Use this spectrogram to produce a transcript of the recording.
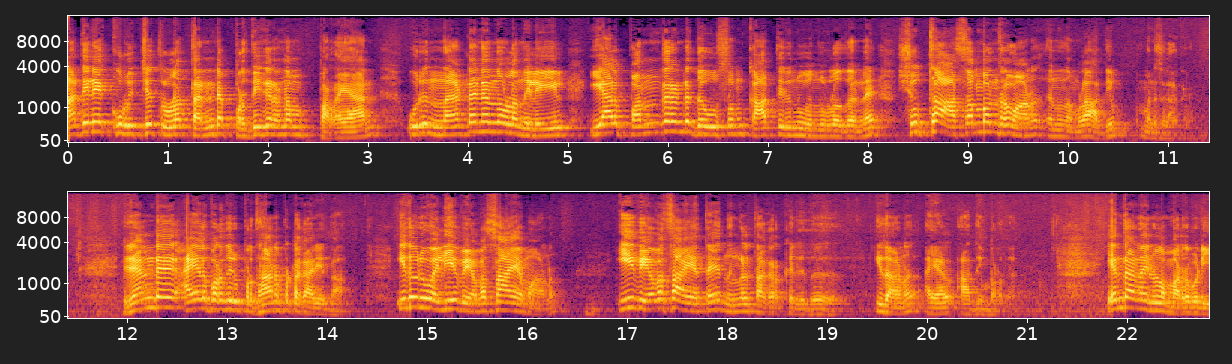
അതിനെക്കുറിച്ചിട്ടുള്ള തന്റെ പ്രതികരണം പറയാൻ ഒരു നടൻ എന്നുള്ള നിലയിൽ ഇയാൾ പന്ത്രണ്ട് ദിവസം കാത്തിരുന്നു എന്നുള്ളത് തന്നെ ശുദ്ധ അസംബന്ധമാണ് എന്ന് നമ്മൾ ആദ്യം മനസ്സിലാക്കണം. രണ്ട് അയാൾ പറഞ്ഞൊരു പ്രധാനപ്പെട്ട കാര്യം എന്താ? ഇതൊരു വലിയ വ്യവസായമാണ്. ഈ വ്യവസായത്തെ നിങ്ങൾ തകർക്കരുത്. ഇതാണ് അയാൾ ആദ്യം പറഞ്ഞത്. എന്താണ് അതിനുള്ള മറുപടി?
